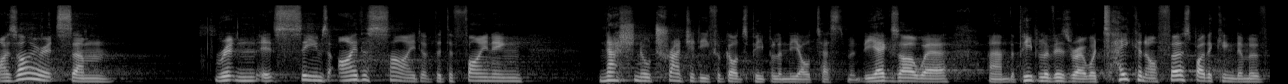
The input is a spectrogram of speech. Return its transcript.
Isaiah, it's um, written, it seems, either side of the defining national tragedy for God's people in the Old Testament. The exile where um, the people of Israel were taken off first by the kingdom of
